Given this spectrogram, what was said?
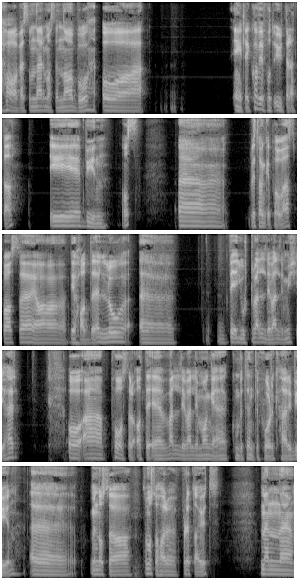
havet som nærmeste nabo, og egentlig hva vi har fått utretta i byen oss. Eh, tanke tenker på Vestbase, ja, vi hadde LO. eh, det er gjort veldig, veldig mye her. Og jeg påstår at det er veldig veldig mange kompetente folk her i byen, eh, men også, som også har flytta ut. Men eh,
